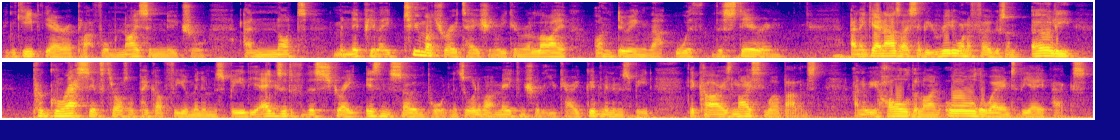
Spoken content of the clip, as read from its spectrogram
We can keep the aero platform nice and neutral and not manipulate too much rotation. We can rely on doing that with the steering. And again, as I said, we really want to focus on early progressive throttle pickup for your minimum speed. The exit for this straight isn't so important. It's all about making sure that you carry good minimum speed. The car is nice and well balanced, and we hold the line all the way into the apex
